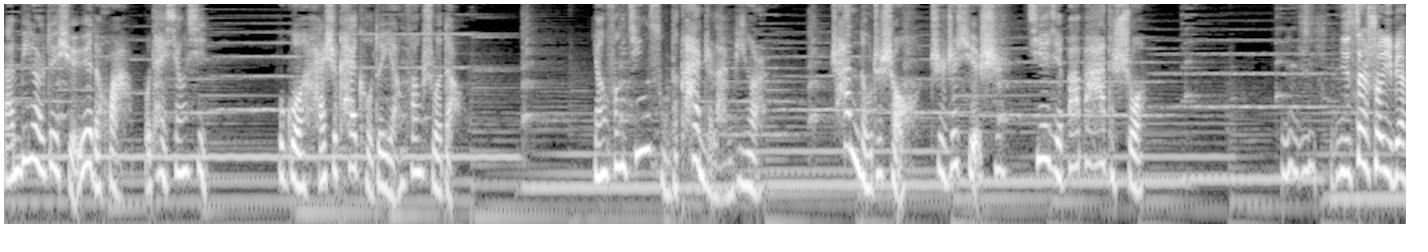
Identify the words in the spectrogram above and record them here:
蓝冰儿对雪月的话不太相信，不过还是开口对杨芳说道。杨芳惊悚的看着蓝冰儿，颤抖着手指着血狮，结结巴巴的说：“你你再说一遍，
